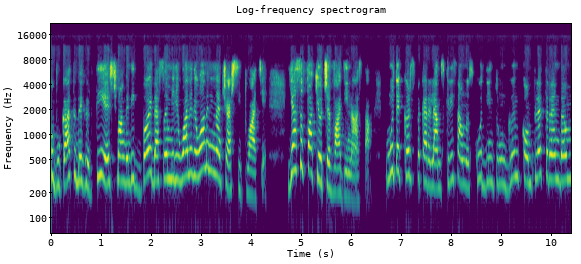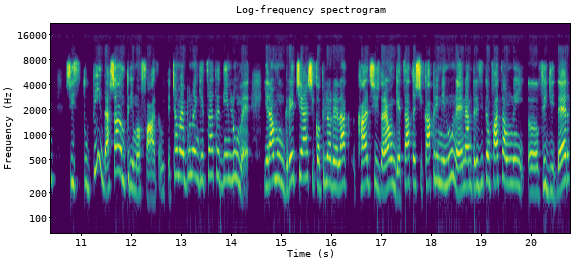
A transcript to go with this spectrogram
o bucată de hârtie și m-am gândit, băi, dar sunt milioane de oameni în aceeași situație. Ia să fac eu ceva din asta. Multe cărți pe care le-am scris au născut dintr-un gând complet random și stupid, așa în primă fază. Uite, cea mai bună înghețată din lume. Eram în Grecia și copilor era cald și își doreau înghețată și ca prin minune ne-am trezit în fața unui uh, frigider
